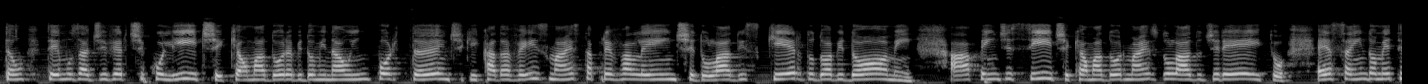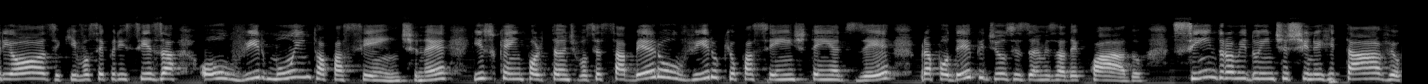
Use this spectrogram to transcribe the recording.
Então, temos a diverticulite, que é uma dor abdominal importante, que cada vez mais está prevalente do lado esquerdo do abdômen. A apendicite, que é uma dor mais do lado direito. Essa endometriose, que você precisa ouvir muito a paciente, né? Isso que é importante, você saber ouvir o que o paciente tem a dizer para poder pedir os exames adequados. Síndrome do intestino irritável,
